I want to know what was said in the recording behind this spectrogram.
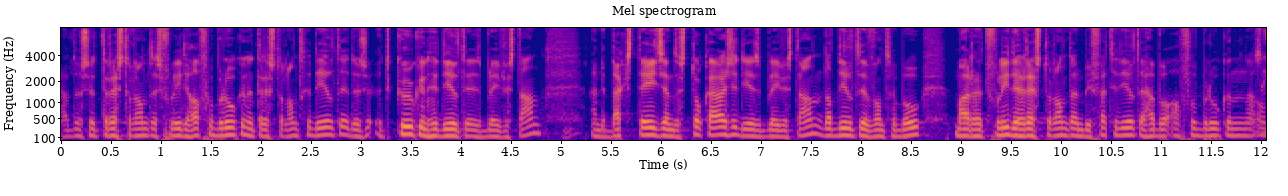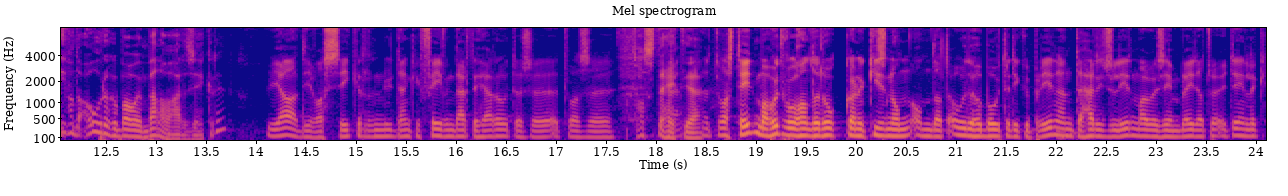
Ja, dus het restaurant is volledig afgebroken, het restaurantgedeelte. Dus het keukengedeelte is blijven staan. En de backstage en de stockage die is blijven staan, dat deelte van het gebouw. Maar het volledige restaurant- en buffetgedeelte hebben we afgebroken. Dat is een van de oudere gebouwen in Bellewaarde, zeker hè? Ja, die was zeker nu denk ik 35 jaar oud. Dus uh, het, was, uh, het was tijd, ja. Het was tijd, maar goed, we gaan dan ook kunnen kiezen om, om dat oude gebouw te recupereren en te herisoleren. Maar we zijn blij dat we uiteindelijk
